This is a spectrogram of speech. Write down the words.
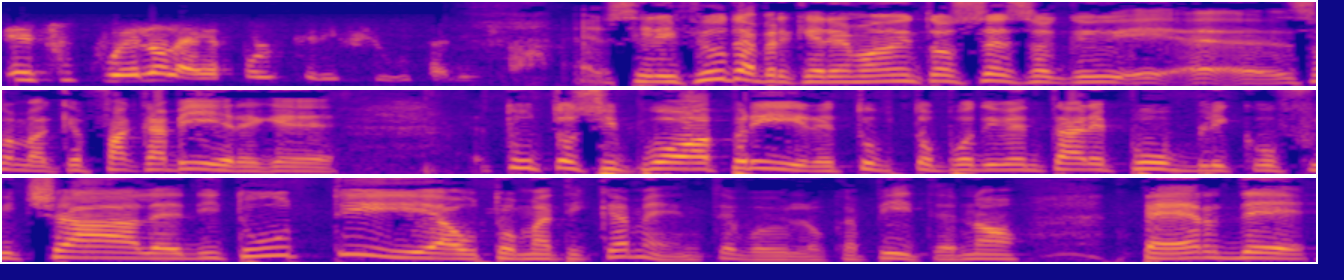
e, su quello la Apple si rifiuta. Diciamo. Eh, si rifiuta perché nel momento stesso che, eh, insomma, che, fa capire che tutto si può aprire, tutto può diventare pubblico, ufficiale di tutti, automaticamente, voi lo capite, no? perde,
